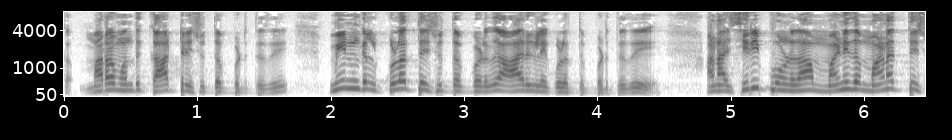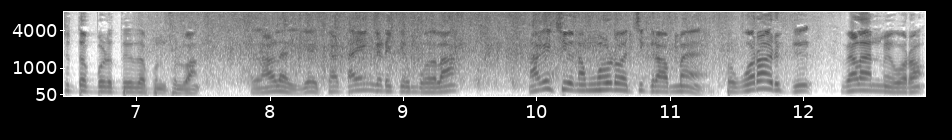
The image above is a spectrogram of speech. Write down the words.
க- மரம் வந்து காற்றை சுத்தப்படுத்துது மீன்கள் குளத்தை சுத்தப்படுது ஆறுகளை குளத்தப்படுத்துது. ஆனால் சிரிப்பு ஒன்று தான் மனித மனத்தை சுத்தப்படுத்துது அப்படின்னு சொல்லுவாங்க. அதனால் டைம் கிடைக்கும் போதெல்லாம் நகைச்சுவை நம்மளோட வச்சுக்கிறாம இப்போ உரம் இருக்குது வேளாண்மை உரம்.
